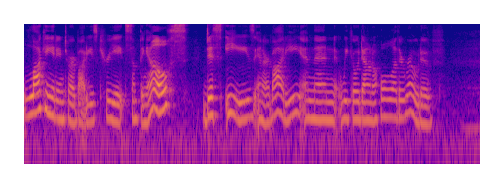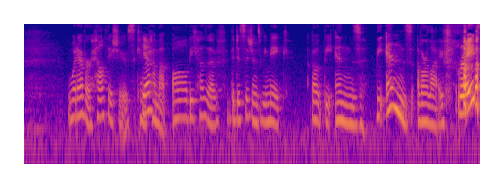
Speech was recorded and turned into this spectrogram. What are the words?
locking it into our bodies creates something else, dis-ease in our body, and then we go down a whole other road of whatever health issues can Yeah. come up, all because of the decisions we make about the ends, the ends of our life. Right?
